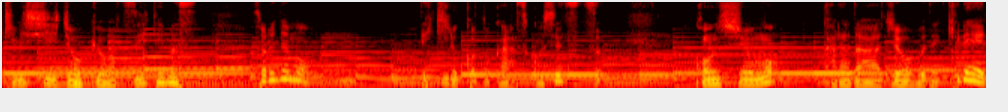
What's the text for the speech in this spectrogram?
厳しい状況は続いています。それでもできることから少しずつ今週も体は丈夫で綺麗に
